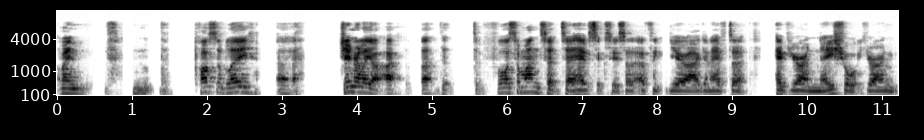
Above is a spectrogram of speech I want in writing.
I mean, possibly. Uh, generally, I, I, for someone to, to have success, I, I think you are going to have to have your own niche or your own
